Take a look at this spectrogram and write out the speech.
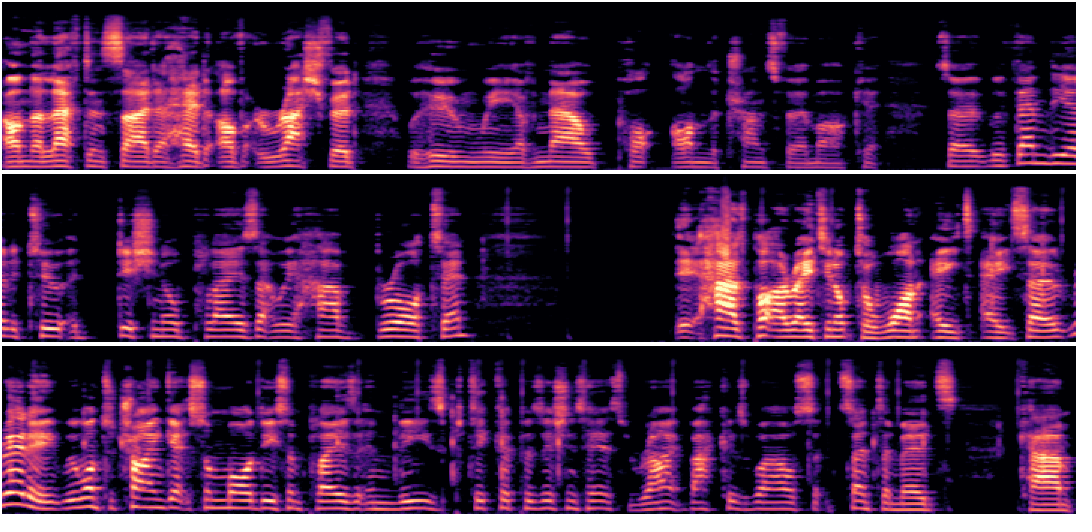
on the left hand side ahead of Rashford, with whom we have now put on the transfer market. So with them, the only two additional players that we have brought in, it has put our rating up to 188. So really, we want to try and get some more decent players in these particular positions here. It's right back as well, centre mids, cam,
